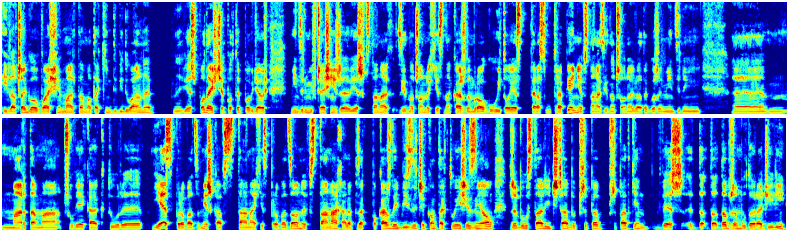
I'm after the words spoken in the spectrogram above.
I dlaczego właśnie Marta ma takie indywidualne wiesz, podejście, bo ty powiedziałeś między innymi wcześniej, że wiesz, w Stanach Zjednoczonych jest na każdym rogu i to jest teraz utrapienie w Stanach Zjednoczonych, dlatego, że między innymi e, Marta ma człowieka, który jest prowadzony, mieszka w Stanach, jest prowadzony w Stanach, ale po, każdej wizycie kontaktuje się z nią, żeby ustalić, czy aby przy, przypadkiem, wiesz, do, do, dobrze mu doradzili,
